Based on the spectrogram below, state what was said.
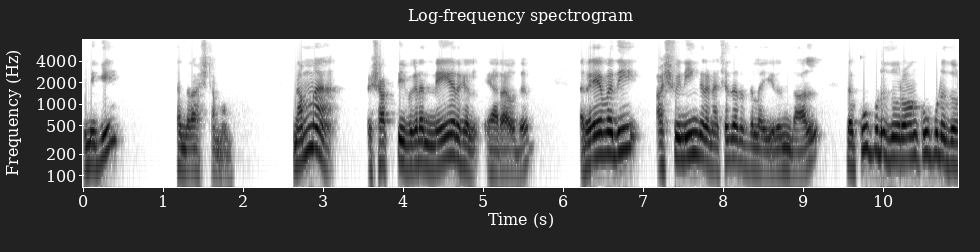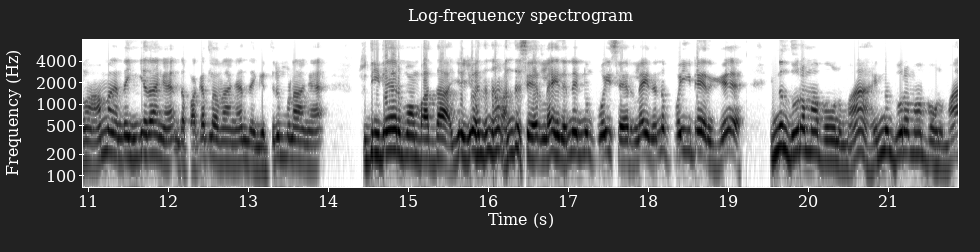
இன்னைக்கு சந்திராஷ்டமம். நம்ம சக்தி விகட நேயர்கள் யாராவது ரேவதி அஸ்வினிங்கிற நட்சத்திரத்துல இருந்தால் இந்த கூப்பிடு தூரம் கூப்பிடு தூரம் ஆமா இந்த இங்கதாங்க இந்த பக்கத்துல தாங்க இந்த இங்க திரும்பினாங்க சுத்திக்கிட்டே இருப்போம் பார்த்தா ஐயோ இது என்ன வந்து சேரல இது என்ன இன்னும் போய் சேரல இது என்ன போய்கிட்டே இருக்கு இன்னும் தூரமா போகணுமா இன்னும் தூரமா போகணுமா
